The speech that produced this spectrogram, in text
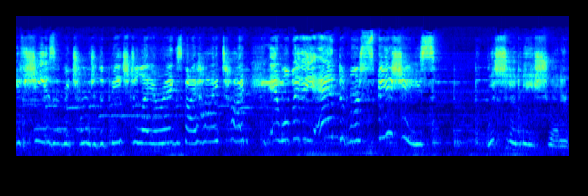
If she isn't returned to the beach to lay her eggs by high tide, it will be the end of her species. Listen to me, Shredder.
